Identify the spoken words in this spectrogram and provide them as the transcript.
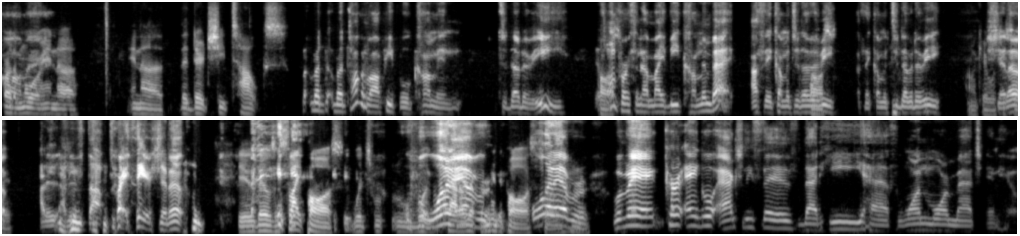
furthermore man. in uh in uh the dirt sheet talks But but, but talking about people coming to WWE, there's one person that might be coming back. I say coming to WWE. Pause. I say coming to WWE. I don't care what Shut you up. say. I didn't I didn't stop right there. Shut up. yeah there was a slight pause which w- w- was not a Whatever. pause so, Whatever. But man, Kurt Angle actually says that he has one more match in him.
